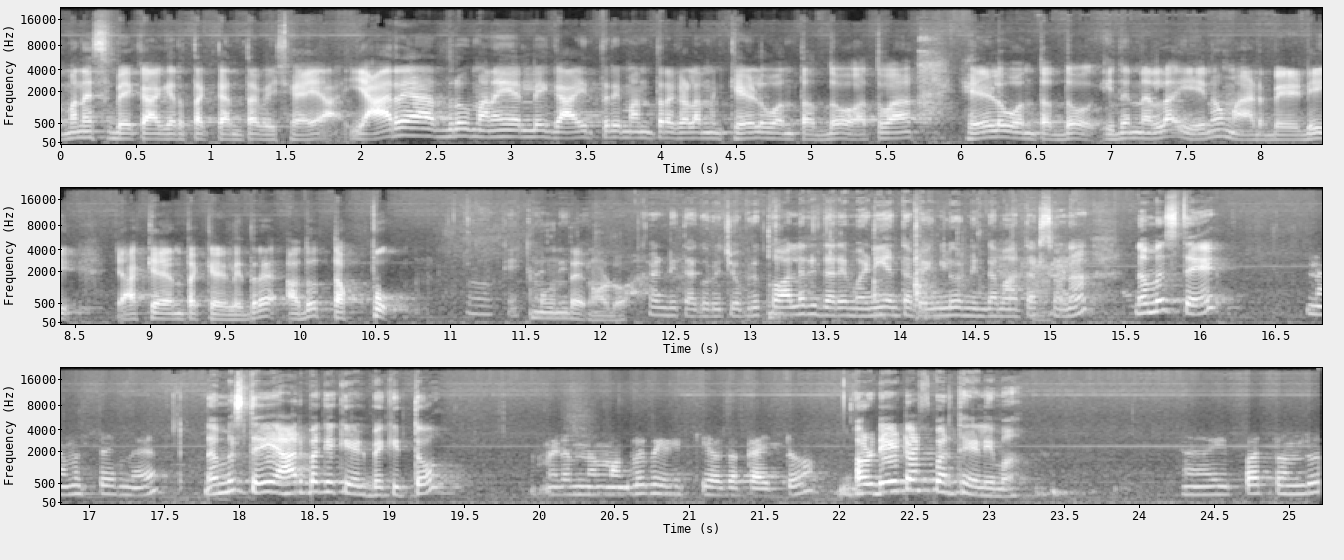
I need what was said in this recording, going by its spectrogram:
ಗಮನಿಸಬೇಕಾಗಿರ್ತಕ್ಕಂಥ ವಿಷಯ. ಯಾರೇ ಆದರೂ ಮನೆಯಲ್ಲಿ ಗಾಯತ್ರಿ ಮಂತ್ರಗಳನ್ನು ಕೇಳುವಂಥದ್ದು ಅಥವಾ ಹೇಳುವಂಥದ್ದು ಇದನ್ನೆಲ್ಲ ಏನೂ ಮಾಡಬೇಡಿ. ಯಾಕೆ ಅಂತ ಕೇಳಿದರೆ ಅದು ತಪ್ಪು. ಮುಂದೆ ನೋಡುವ. ಖಂಡಿತ ಗುರುಜಿ. ಒಬ್ರು ಕಾಲರ್ ಇದ್ದಾರೆ ಮಣಿ ಅಂತ ಬೆಂಗಳೂರಿನಿಂದ ಮಾತಾಡ್ಸೋಣ. ನಮಸ್ತೆ. ನಮಸ್ತೆ ಮೇಡಮ್ ನಮಸ್ತೆ ಯಾರ ಬಗ್ಗೆ ಕೇಳಬೇಕಿತ್ತು? ಮೇಡಮ್ ನಮ್ಮ ಮಗಳು ಬೇಡಿಕೆ ಆಗಕ್ಕಾಯ್ತು ಅವ್ರ ಡೇಟ್ ಆಫ್ ಬರ್ತ್ ಹೇಳಿಮ್ಮ ಇಪ್ಪತ್ತೊಂದು.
